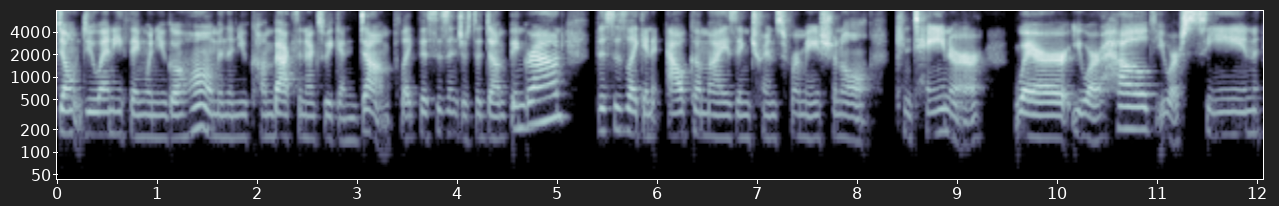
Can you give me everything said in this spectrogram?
don't do anything when you go home and then you come back the next week and dump. Like this isn't just a dumping ground. This is like an alchemizing transformational container where you are held, you are seen,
